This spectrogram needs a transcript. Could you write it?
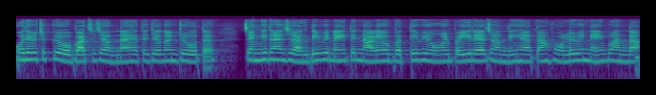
ਉਹਦੇ ਵਿੱਚ ਘਿਓ ਬਚ ਜਾਂਦਾ ਹੈ ਤੇ ਜਦੋਂ ਜੋਤ ਚੰਗੀ ਤਰ੍ਹਾਂ ਜਗਦੀ ਵੀ ਨਹੀਂ ਤੇ ਨਾਲੇ ਉਹ ਬੱਤੀ ਵੀ ਉਵੇਂ ਪਈ ਰਹਿ ਜਾਂਦੀ ਹੈ ਤਾਂ ਫੁੱਲ ਵੀ ਨਹੀਂ ਬਣਦਾ।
